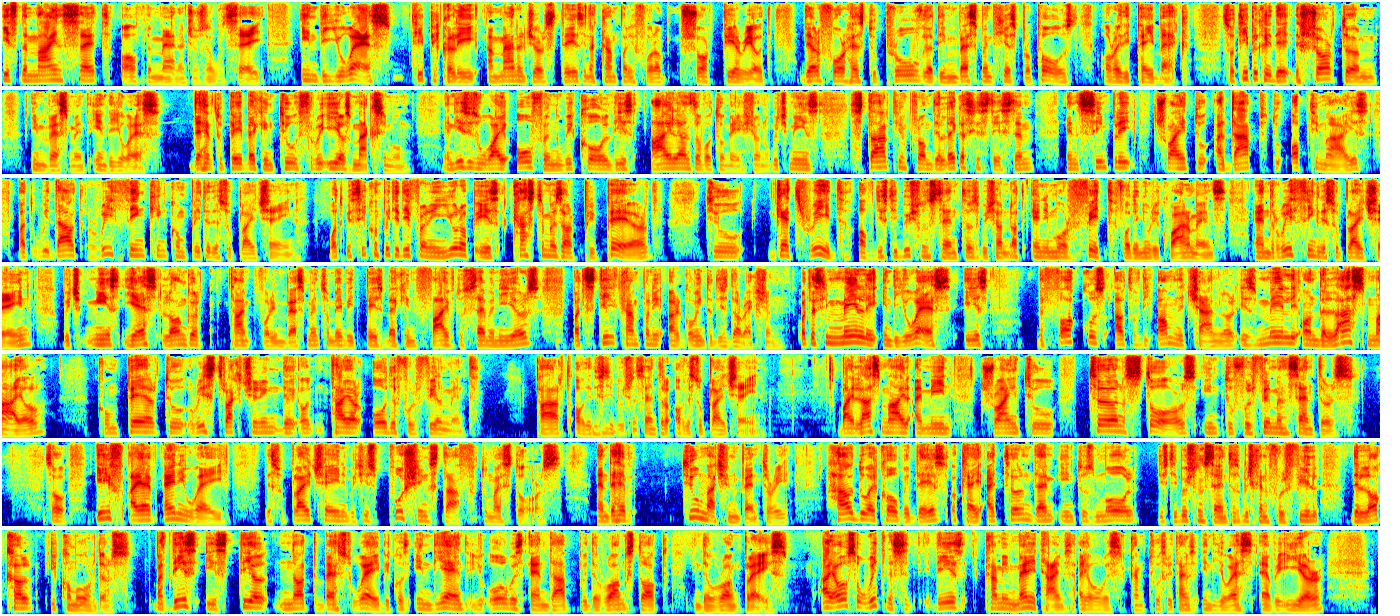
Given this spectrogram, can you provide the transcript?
it's the mindset of the managers, I would say. In the US, typically a manager stays in a company for a short period, therefore has to prove that the investment he has proposed already pay back. So typically the, the short-term investment in the US they have to pay back in two, three years maximum. And this is why often we call these islands of automation, which means starting from the legacy system and simply trying to adapt to optimize, but without rethinking completely the supply chain. What we see completely different in Europe is customers are prepared to get rid of distribution centers which are not anymore fit for the new requirements and rethink the supply chain, which means, yes, longer time for investment. So maybe it pays back in five to seven years, but still companies are going to this direction. What I see mainly in the US is the focus out of the omni-channel is mainly on the last mile compared to restructuring the entire order fulfillment part of the mm-hmm. distribution center of the supply chain. By last mile, I mean trying to turn stores into fulfillment centers. So if I have anyway the supply chain which is pushing stuff to my stores and they have too much inventory, how do I cope with this? Okay, I turn them into small distribution centers which can fulfill the local e-com orders. But this is still not the best way because in the end you always end up with the wrong stock in the wrong place. I also witnessed this coming many times. I always come two three times in the US every year.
